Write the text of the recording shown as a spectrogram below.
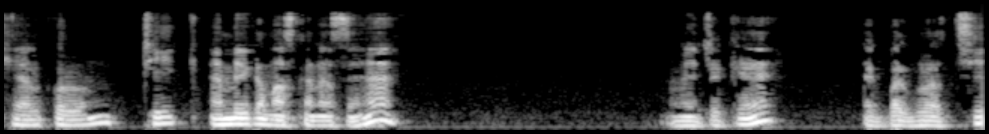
খেয়াল করুন, ঠিক আমেরিকা মাঝখানে আছে হ্যাঁ? আমি এটাকে একবার ঘোরাচ্ছি।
